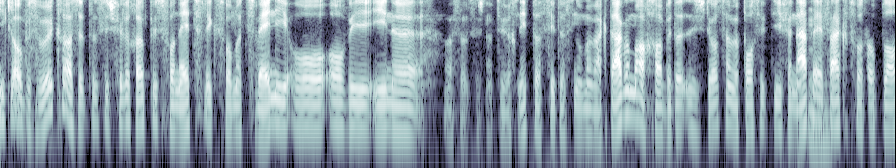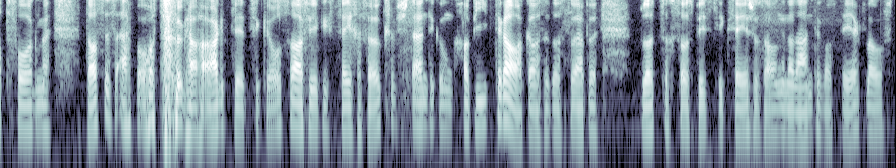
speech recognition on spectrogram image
Ich glaube es wirklich. Also das ist vielleicht etwas von Netflix, wo man zu wenig auch, auch wie ihnen, also es ist natürlich nicht, dass sie das nur wegen darum machen, aber das ist trotzdem ein positiver Nebeneffekt von so Plattformen, dass es eben auch zu einer Art, jetzt in grossen Anführungszeichen, Völkerverständigung kann beitragen. Also dass du eben plötzlich so ein bisschen siehst aus anderen Ländern, was der läuft.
